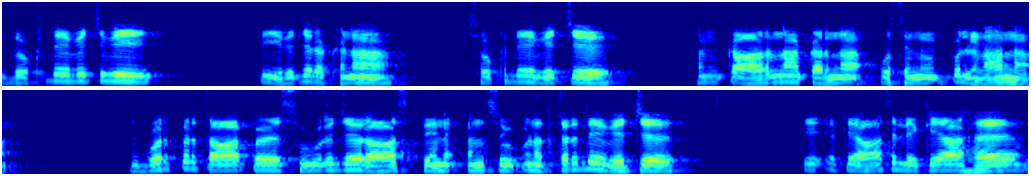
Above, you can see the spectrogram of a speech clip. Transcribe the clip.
ਦੁੱਖ ਦੇ ਵਿੱਚ ਵੀ ਧੀਰਜ ਰੱਖਣਾ, ਸੁੱਖ ਦੇ ਵਿੱਚ ਹੰਕਾਰ ਨਾ ਕਰਨਾ ਉਸ ਨੂੰ ਭੁੱਲਣਾ ਨਾ। ਗੁਰਪ੍ਰਤਾਪ ਸੂਰਜ ਰਾਸ 3 ਅੰਸੂ 69 ਦੇ ਵਿੱਚ ਇਹ ਇਤਿਹਾਸ ਲਿਖਿਆ ਹੈ,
